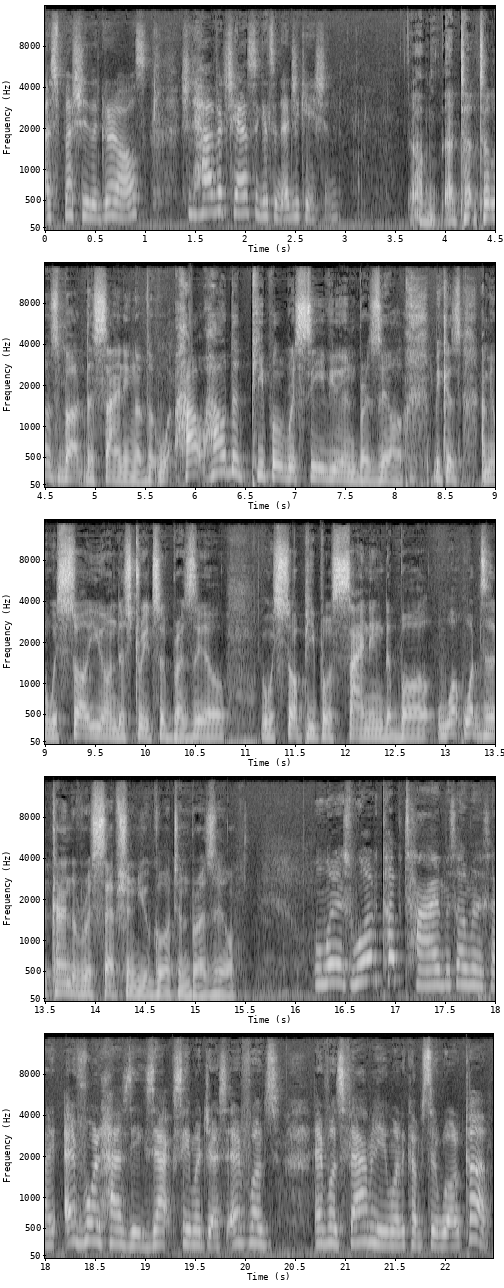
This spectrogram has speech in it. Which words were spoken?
especially the girls, should have a chance to get an education. Um, uh, tell us about the signing of the. How, how did people receive you in Brazil? Because, I mean, we saw you on the streets of Brazil, we saw people signing the ball. What, what's the kind of reception you got in Brazil? Well, when it's World Cup time, almost like everyone has the exact same address. Everyone's everyone's family when it comes to the World Cup,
